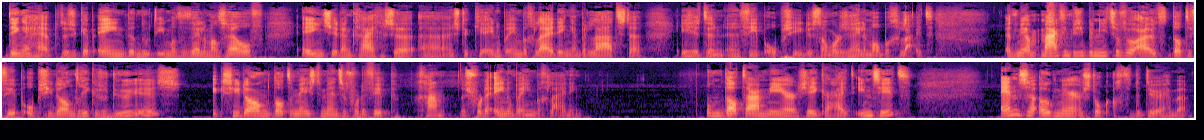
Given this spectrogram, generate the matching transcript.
dingen heb. Dus ik heb één, dan doet iemand het helemaal zelf. Eentje, dan krijgen ze uh, een stukje één op één begeleiding. En bij de laatste is het een, een VIP-optie. Dus dan worden ze helemaal begeleid. Het maakt in principe niet zoveel uit dat de VIP-optie dan drie keer zo duur is. Ik zie dan dat de meeste mensen voor de VIP gaan. Dus voor de één op één begeleiding. Omdat daar meer zekerheid in zit... En ze ook meer een stok achter de deur hebben.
